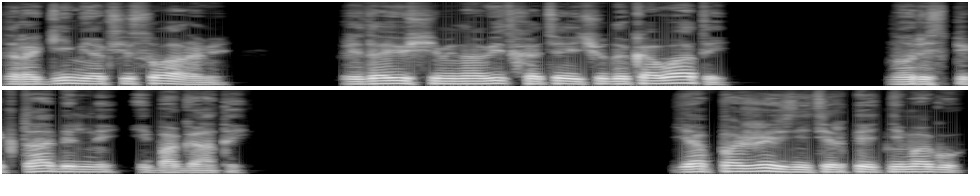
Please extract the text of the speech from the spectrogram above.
дорогими аксессуарами, придающими нам вид хотя и чудаковатый, но респектабельный и богатый. Я по жизни терпеть не могу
